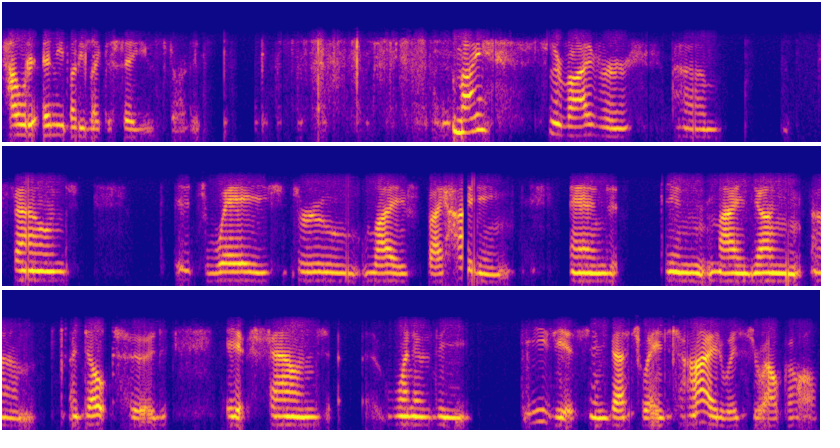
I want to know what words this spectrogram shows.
How would anybody like to say you started? My survivor um, found its way through life by hiding, and in my young um, adulthood, it found one of the easiest and best ways to hide was through alcohol.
